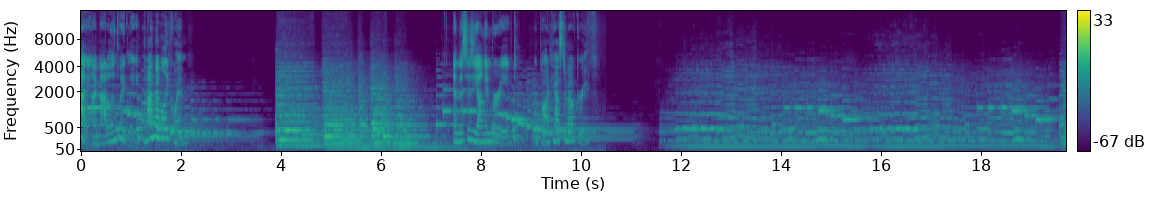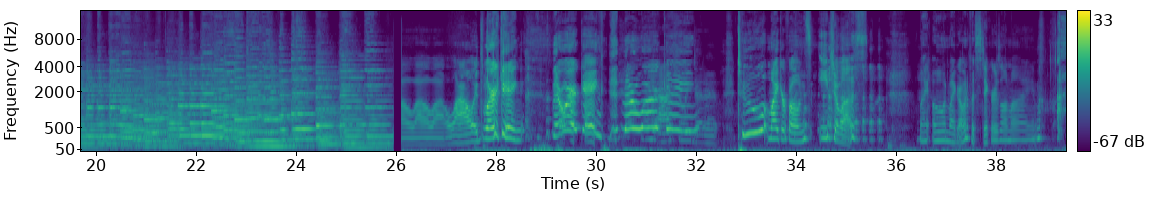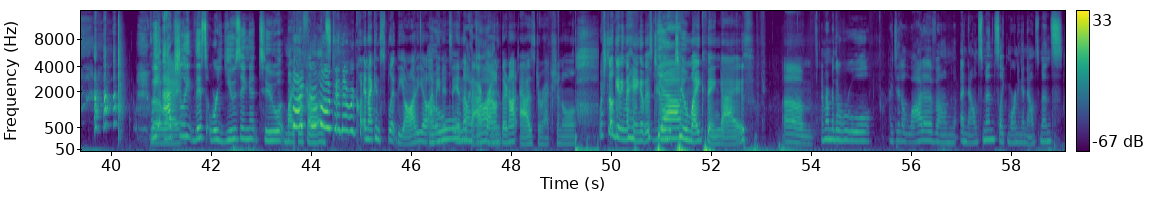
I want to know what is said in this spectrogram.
Hi, I'm Madeline Quigley. And I'm Emily Quinn. And this is Young and Bereaved. a podcast about grief. Wow, wow, wow, wow. It's working. They're working. They're working. Two microphones, each of us. My own micro. I'm going to put stickers on mine. We actually this we're using two microphones. microphones and they're and I can split the audio. I mean, it's Oh in the my background. God. They're not as directional. We're still getting the hang of this two Yeah. two mic thing, guys. Um, I remember the rule. I did a lot of um announcements, like morning announcements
